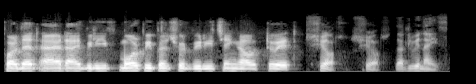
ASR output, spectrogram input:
For that ad i believe more people should be reaching out to it. Sure sure. That will be nice.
